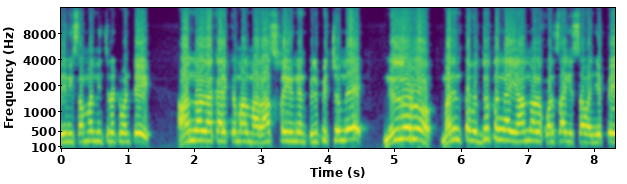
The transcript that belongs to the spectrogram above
దీనికి సంబంధించినటువంటి ఆందోళన కార్యక్రమాలు మా రాష్ట్ర యూనియన్ పిలిపించింది. నెల్లూరులో మరింత ఉధృతంగా ఈ ఆందోళన కొనసాగిస్తామని చెప్పి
